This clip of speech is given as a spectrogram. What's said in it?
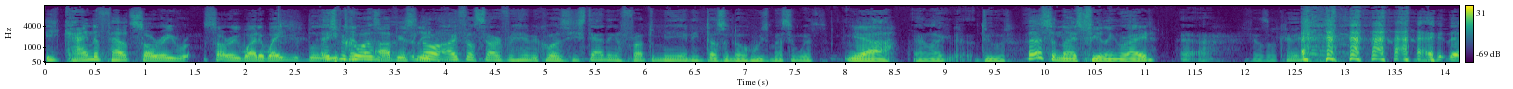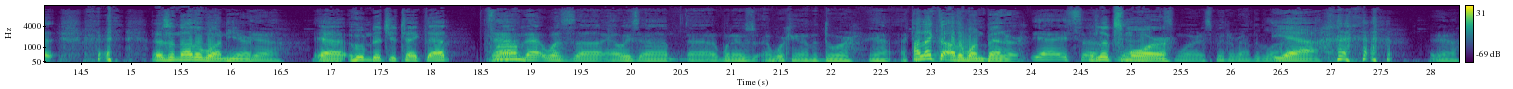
he kind of felt sorry. Sorry right away. You believe It's because him, obviously. no, I felt sorry for him because he's standing in front of me and he doesn't know who he's messing with. Yeah, And like, dude, that's a nice feeling, right? uh, feels okay. There's another one here. yeah. Yeah, whom did you take that That, from? that was uh, I always uh, uh, when I was uh, working on the door. Yeah, I took like the other one better. Yeah, it's. Uh, It looks yeah, more- It's more. It's been around the block. Yeah. yeah.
